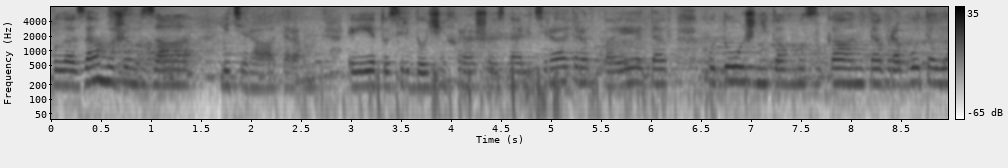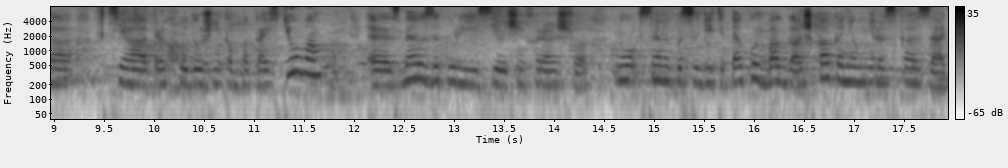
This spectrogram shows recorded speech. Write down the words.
Была замужем за литератором. И эту среду очень хорошо знаю литераторов, поэтов, художников, музыкантов. Работала в театрах художником по костюмам. Э, Знаю за кулисье очень хорошо. Ну, сами посудите, такой багаж, как о нем не рассказать.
